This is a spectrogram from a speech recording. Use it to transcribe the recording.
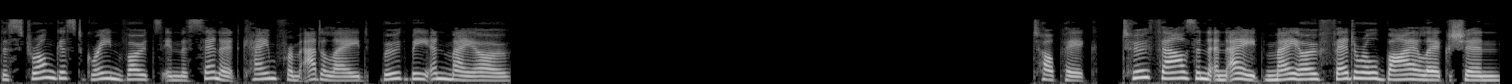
The strongest Green votes in the Senate came from Adelaide, Boothby and Mayo. Topic: 2008 Mayo federal by-election.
